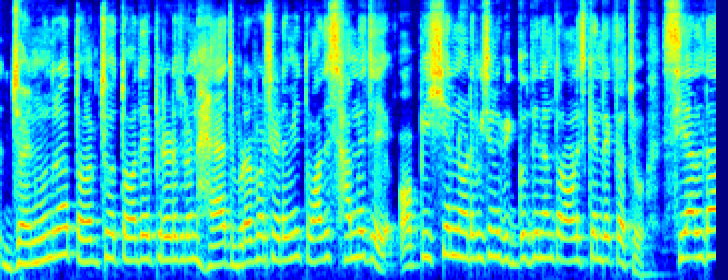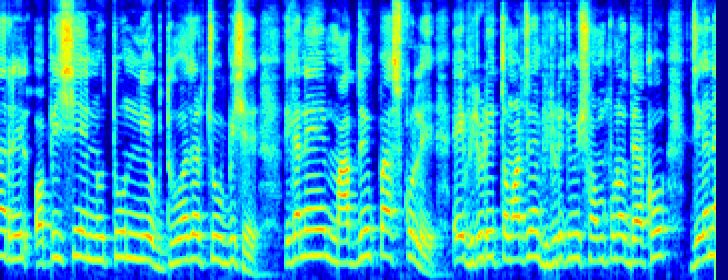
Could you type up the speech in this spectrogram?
জয়েন বন্ধুরা, তোমরা হচ্ছে তোমাদের পিরিয়ডে চলেন হ্যাজ বর্ডার ফোর্স একাডেমি তোমাদের সামনে যে অফিসিয়াল নোটিফিকেশনের বিজ্ঞপ্তি দিলাম, তোমরা অন স্ক্রিন দেখতে পাচ্ছ। শিয়ালদা রেল অফিসে নতুন নিয়োগ দু হাজার চব্বিশের এখানে মাধ্যমিক পাস করলে এই ভিডিওটি তোমার জন্য, ভিডিওটি তুমি সম্পূর্ণ দেখো। যেখানে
